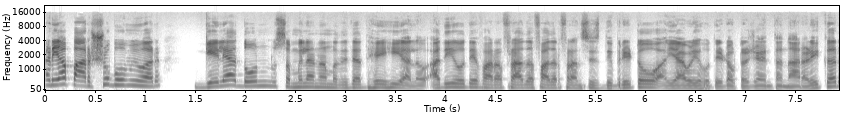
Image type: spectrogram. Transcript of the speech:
आणि या पार्श्वभूमीवर गेल्या दोन संमेलनांमध्ये त्यात हेही आलं. आधी होते फार फादर फादर फ्रान्सिस दिब्रिटो यावेळी होते डॉक्टर जयंत नारळीकर.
